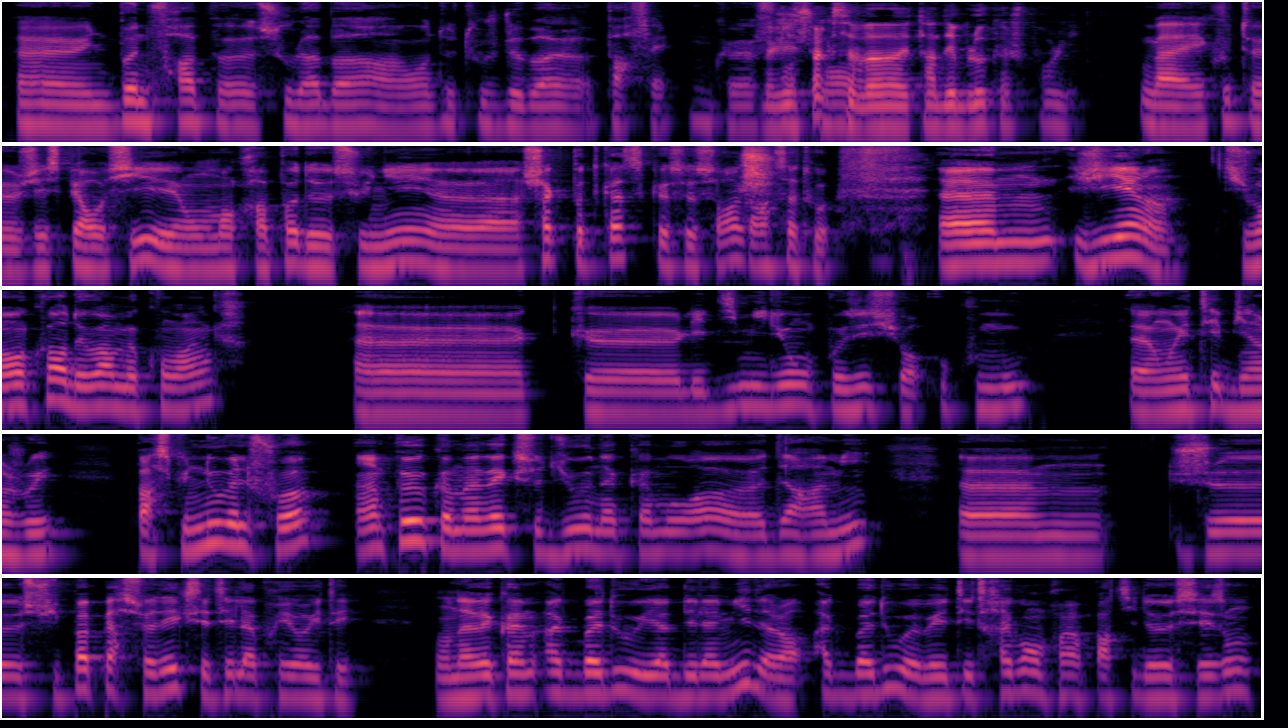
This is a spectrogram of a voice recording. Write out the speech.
une bonne frappe sous la barre en deux touches de balle, parfait. Bah, j'espère que ça va être un déblocage pour lui. Bah écoute, j'espère aussi, et on manquera pas de souligner à chaque podcast que ce sera grâce à toi. JR, tu vas encore devoir me convaincre que les 10 millions posés sur Okumu ont été bien joués. Parce qu'une nouvelle fois, un peu comme avec ce duo Nakamura-Darami, je suis pas persuadé que c'était la priorité. On avait quand même Akbadou et Abdelhamid. Alors Akbadou avait été très bon en première partie de saison,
